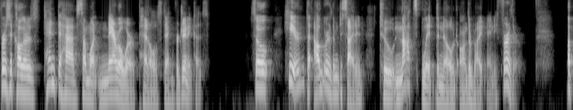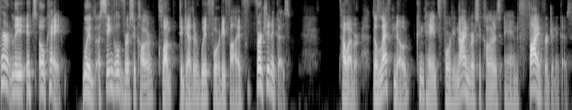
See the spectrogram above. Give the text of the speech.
versicolors tend to have somewhat narrower petals than virginicas. So here, the algorithm decided to not split the node on the right any further. Apparently, it's okay with a single versicolor clumped together with 45 virginicas. However, the left node contains 49 versicolors and 5 virginicas,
